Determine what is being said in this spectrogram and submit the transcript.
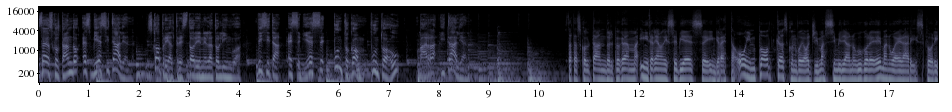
Stai ascoltando SBS Italian. Scopri altre storie nella tua lingua. Visita sbs.com.au barra Italian. State ascoltando il programma in italiano di SBS in diretta o in podcast con voi oggi Massimiliano Google e Emanuela Rispoli.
